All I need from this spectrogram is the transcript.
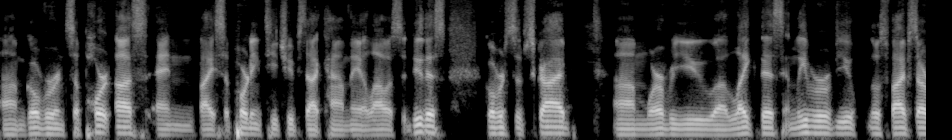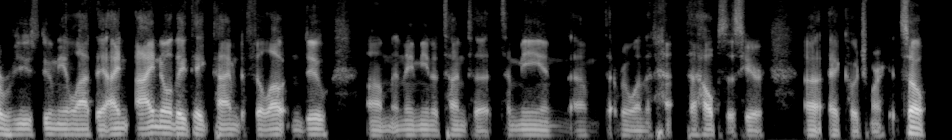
um, go over and support us and by supporting teachhoops.com they allow us to do this go over and subscribe um, wherever you uh, like this and leave a review those five star reviews do mean a lot they I, I know they take time to fill out and do um, and they mean a ton to, to me and um, to everyone that, that helps us here uh, at coach market so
